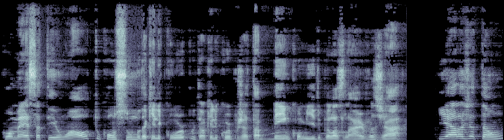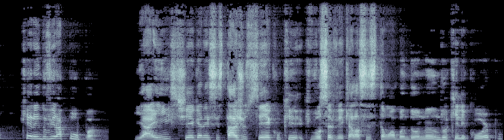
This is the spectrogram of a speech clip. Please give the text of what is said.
começa a ter um alto consumo daquele corpo. Então, aquele corpo já tá bem comido pelas larvas já. E elas já estão querendo virar pupa. E aí chega nesse estágio seco que, que você vê que elas estão abandonando aquele corpo.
